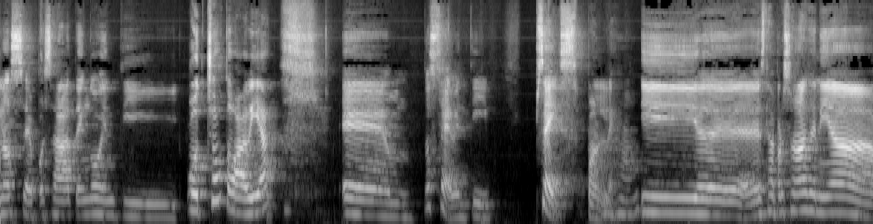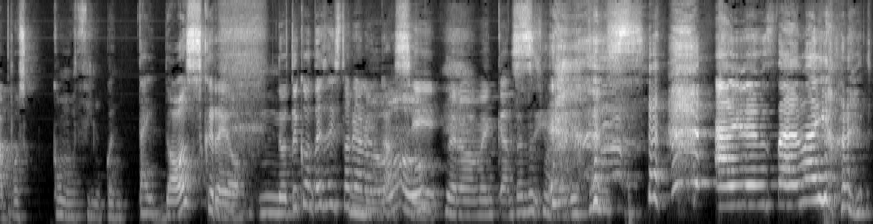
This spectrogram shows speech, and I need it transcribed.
No sé, pues ahora tengo 28 todavía. Eh, no sé, 26, ponle. Y eh, esta persona tenía, pues, como 52, creo. ¿No te conté esa historia nunca? No, Sí. pero me encantan Sí. los mayoritos. A mí me gustan mayores.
